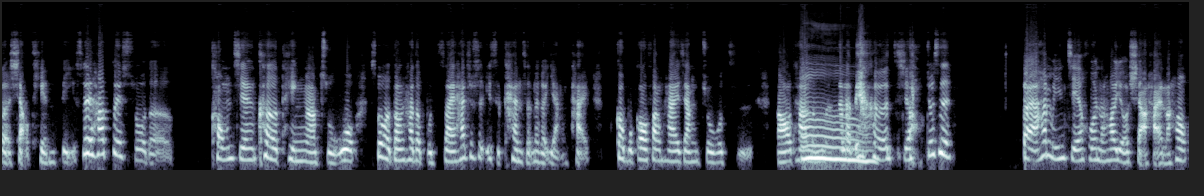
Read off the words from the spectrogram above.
的小天地。所以他对所有的空间、客厅啊、主卧，所有的东西他都不在，他就是一直看着那个阳台够不够放他一张桌子，然后他在那边喝酒。Uh huh. 就是，对啊，他们已经结婚，然后有小孩，然后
